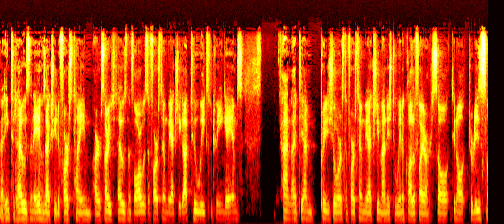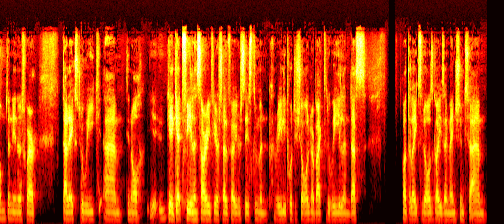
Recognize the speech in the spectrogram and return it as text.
I think 2008 was actually the first time, or sorry, 2004 was the first time we actually got two weeks between games. And I, am pretty sure it's the first time we actually managed to win a qualifier. So, you know, there is something in it where that extra week, um, you know, you, you, get feeling sorry for yourself out of your system and really put the shoulder back to the wheel. And that's what the likes of those guys I mentioned um,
